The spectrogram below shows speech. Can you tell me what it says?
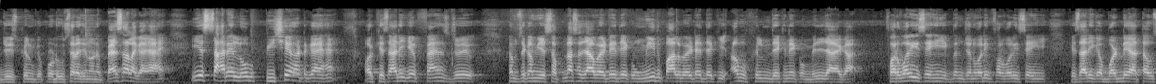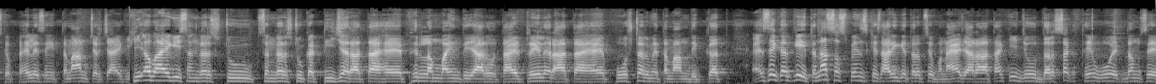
जो इस फ़िल्म के प्रोड्यूसर है, जिन्होंने पैसा लगाया है, ये सारे लोग पीछे हट गए हैं और खेसारी के फैंस जो कम से कम ये सपना सजा बैठे थे, एक उम्मीद पाल बैठे थे कि अब फ़िल्म देखने को मिल जाएगा। फरवरी से ही, एकदम जनवरी फरवरी से ही खेसारी का बर्थडे आता है। उसके पहले से ही तमाम चर्चा है कि अब आएगी संघर्ष टू संघर्ष टू का टीजर आता है, फिर लंबा इंतज़ार होता है ट्रेलर आता है पोस्टर में तमाम दिक्कत। ऐसे करके इतना सस्पेंस खेसारी की तरफ़ से बनाया जा रहा था कि जो दर्शक थे वो एकदम से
